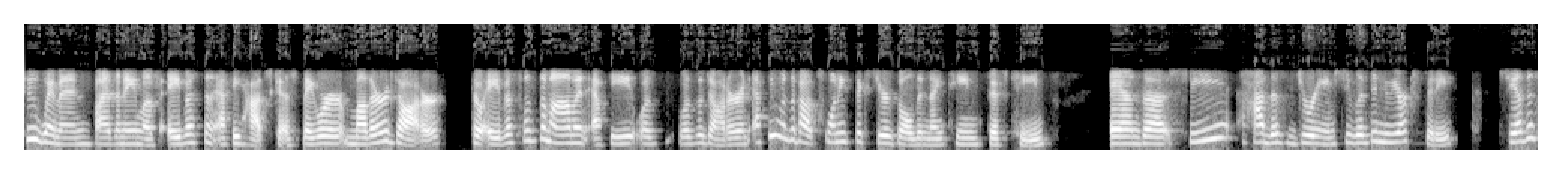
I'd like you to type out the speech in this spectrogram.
two women by the name of Avis and Effie Hotchkiss. They were mother daughter. So Avis was the mom and Effie was was the daughter. And Effie was about 26 years old in 1915, and uh, she had this dream. She lived in New York City. She had this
